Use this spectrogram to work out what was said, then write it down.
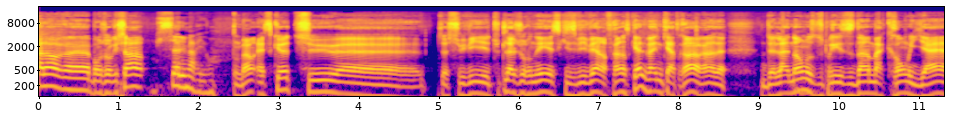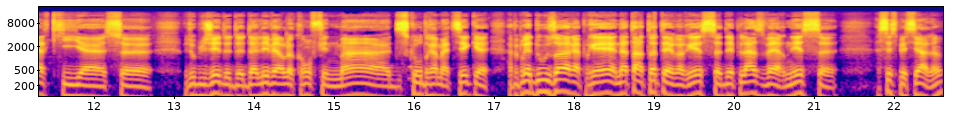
Alors, euh, bonjour Richard. Salut Mario. Bon, est-ce que tu, euh, tu as suivi toute la journée ce qui se vivait en France? Quelle 24 heures hein, de, de l'annonce du président Macron hier qui euh, se, est obligé d'aller vers le confinement, euh, discours dramatique. à peu près 12 heures après, un attentat terroriste se déplace vers Nice. assez spécial, hein?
